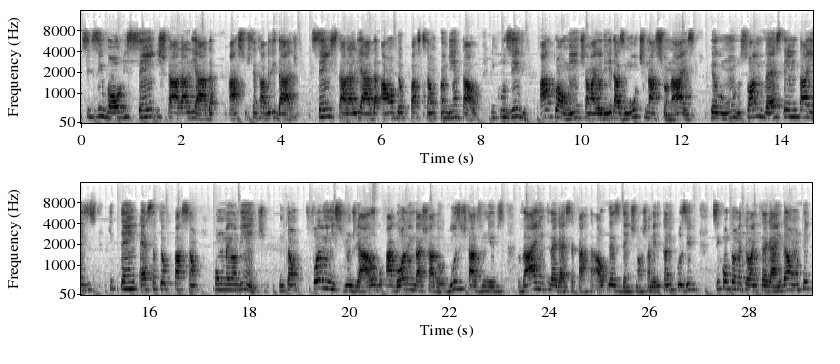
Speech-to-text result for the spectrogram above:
se desenvolve sem estar aliada à sustentabilidade, sem estar aliada a uma preocupação ambiental. Inclusive, atualmente, a maioria das multinacionais pelo mundo só investem em países que tem essa preocupação com o meio ambiente. Então, foi o início de um diálogo. Agora, o embaixador dos Estados Unidos vai entregar essa carta ao presidente norte-americano, inclusive se comprometeu a entregar ainda ontem,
